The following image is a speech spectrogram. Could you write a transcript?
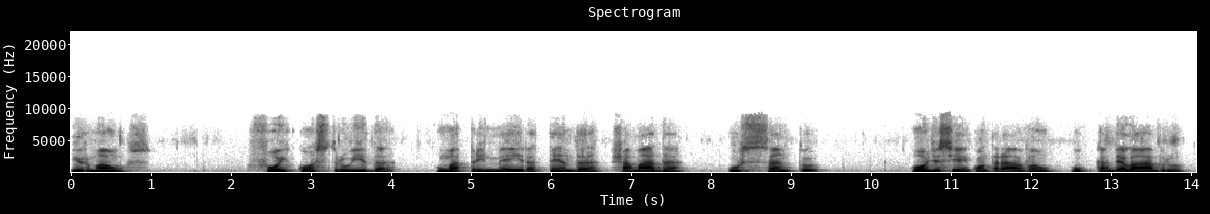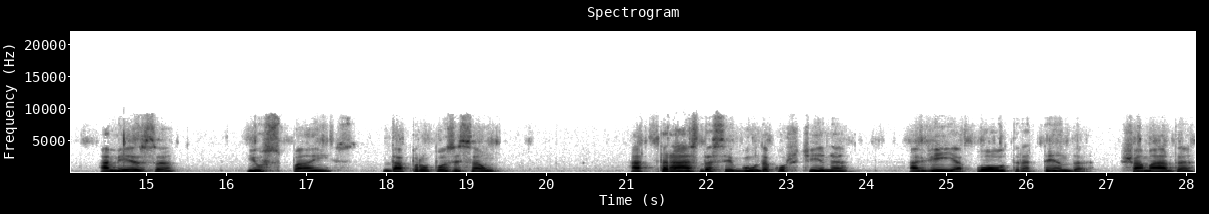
Irmãos, foi construída uma primeira tenda chamada o Santo, onde se encontravam o candelabro, a mesa e os pães da proposição. Atrás da segunda cortina havia outra tenda chamada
